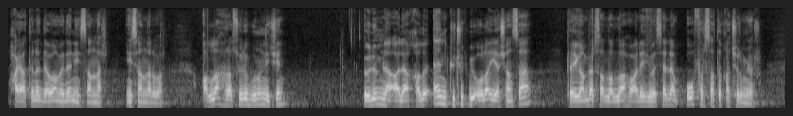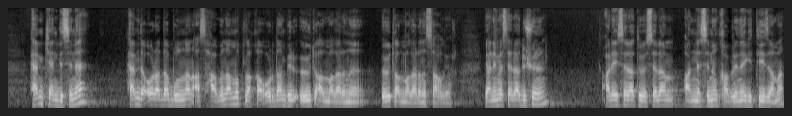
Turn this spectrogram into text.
hayatını devam eden insanlar, insanlar var. Allah Resulü bunun için ölümle alakalı en küçük bir olay yaşansa Peygamber sallallahu aleyhi ve sellem o fırsatı kaçırmıyor. Hem kendisine hem de orada bulunan ashabına mutlaka oradan bir öğüt almalarını öğüt almalarını sağlıyor. Yani mesela düşünün Aleyhissalatu vesselam annesinin kabrine gittiği zaman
